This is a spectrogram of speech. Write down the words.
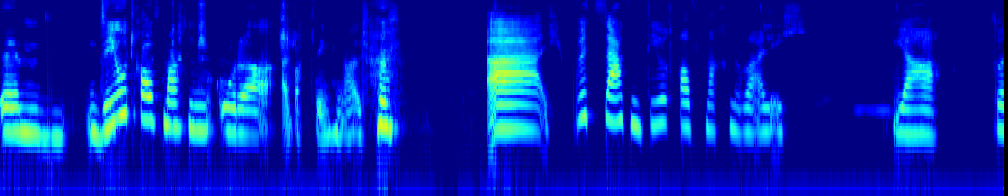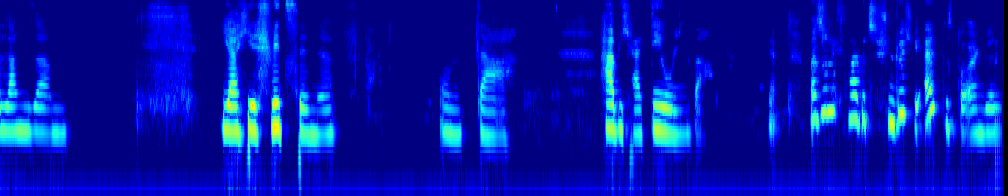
ähm, Deo drauf machen oder einfach denken halt. äh, ich würde sagen, Deo drauf machen, weil ich ja so langsam ja hier schwitze, ne? Und da habe ich halt Deo lieber. Mal so eine Frage zwischendurch. Wie alt bist du eigentlich?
